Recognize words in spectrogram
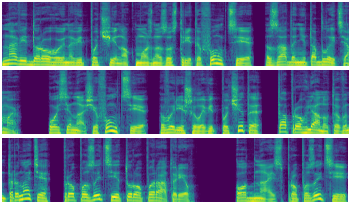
Навіть дорогою на відпочинок можна зустріти функції, задані таблицями. Ось і наші функції вирішили відпочити та проглянути в інтернеті пропозиції туроператорів. Одна із пропозицій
